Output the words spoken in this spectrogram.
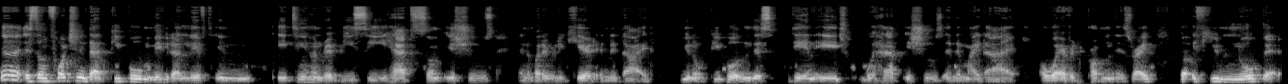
Yeah, it's unfortunate that people maybe that lived in 1800 BC had some issues and nobody really cared and they died. You know, people in this day and age will have issues and they might die or whatever the problem is, right? But if you know better,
